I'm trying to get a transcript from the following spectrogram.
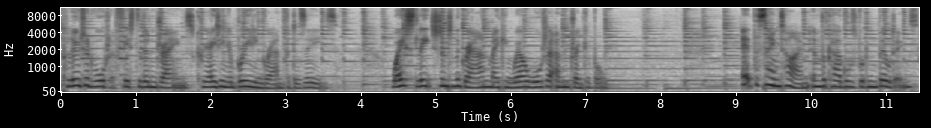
Polluted water festered in drains, creating a breeding ground for disease. Waste leached into the ground, making well water undrinkable. At the same time, Invercargill's wooden buildings,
